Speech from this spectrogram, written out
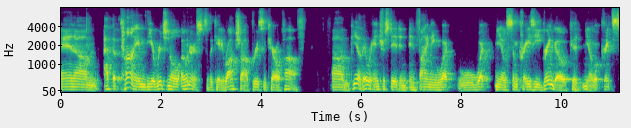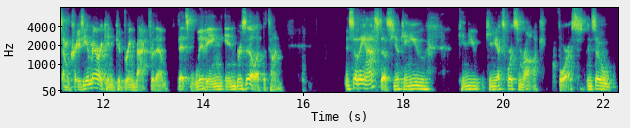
And um, at the time, the original owners to the Katy Rock Shop, Bruce and Carol Huff, um, you know, they were interested in, in finding what what you know some crazy gringo could you know some crazy American could bring back for them that's living in Brazil at the time. And so they asked us, you know, can you can you can you export some rock for us? And so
